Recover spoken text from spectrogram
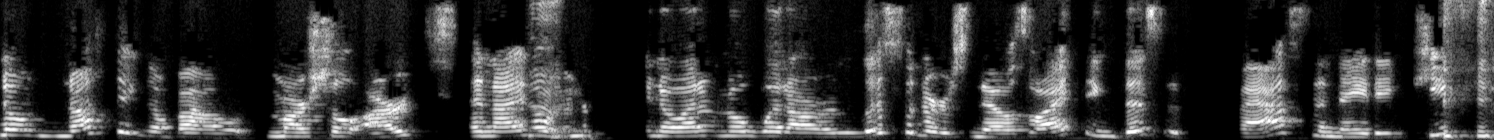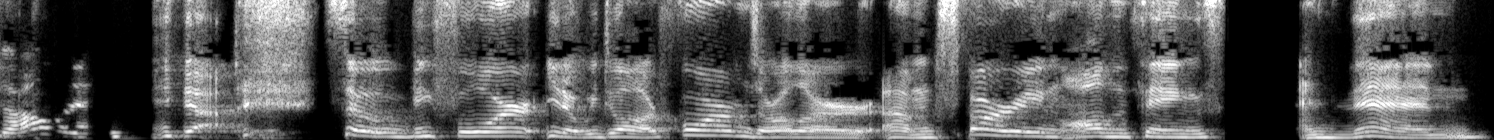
know nothing about martial arts and I don't, you know, I don't know what our listeners know. So I think this is fascinating. Keep going. yeah. So before, you know, we do all our forms, all our um, sparring, all the things, and then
